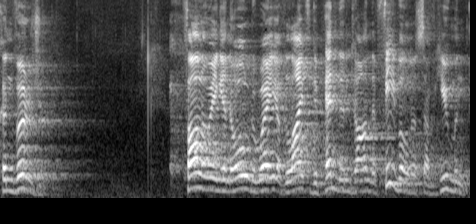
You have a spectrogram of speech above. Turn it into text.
conversion following an old way of life dependent on the feebleness of human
